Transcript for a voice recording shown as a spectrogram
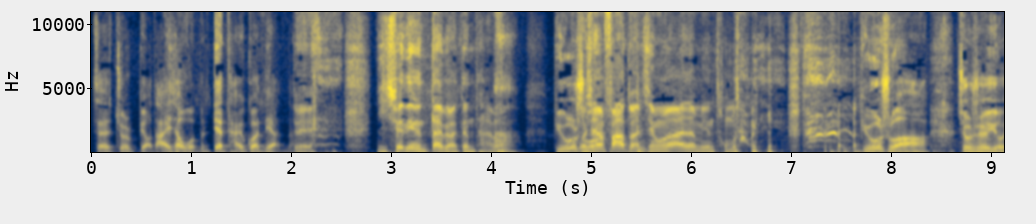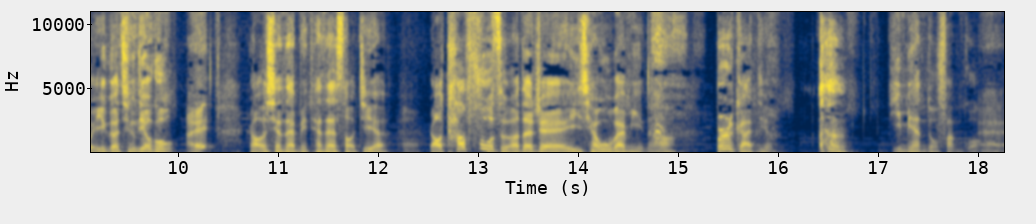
在就是表达一下我们电台观点的，对你确定代表电台吗？比如说，我先发短信问艾德明同不同意。比如说啊，就是有一个清洁工，哎，然后现在每天在扫街，哦然后他负责的这一千五百米呢，倍儿干净，地面都翻光，哎，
